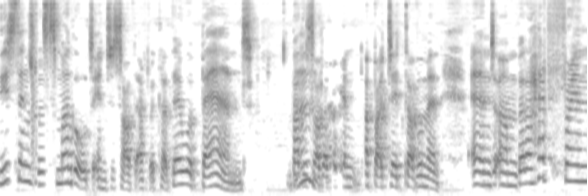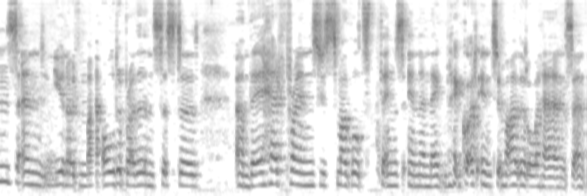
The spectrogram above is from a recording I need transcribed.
these things were smuggled into South Africa. They were banned by the mm. South African apartheid government. And um, but I had friends, and you know, my older brother and sisters. Um, they had friends who smuggled things in and they, they got into my little hands. And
